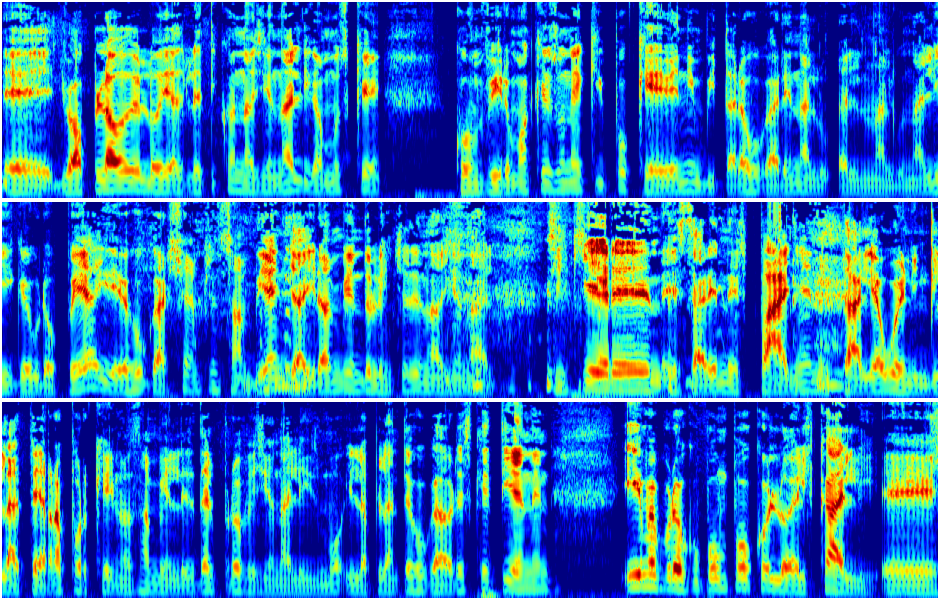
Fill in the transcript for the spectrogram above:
Eh, yo aplaudo lo de Atlético Nacional, digamos que confirma que es un equipo que deben invitar a jugar en, alguna liga europea y debe jugar Champions también. Ya irán viendo los hinchas de Nacional si quieren estar en España, en Italia o en Inglaterra, porque no también les da el profesionalismo y la planta de jugadores que tienen. Y me preocupa un poco lo del Cali. Eh,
